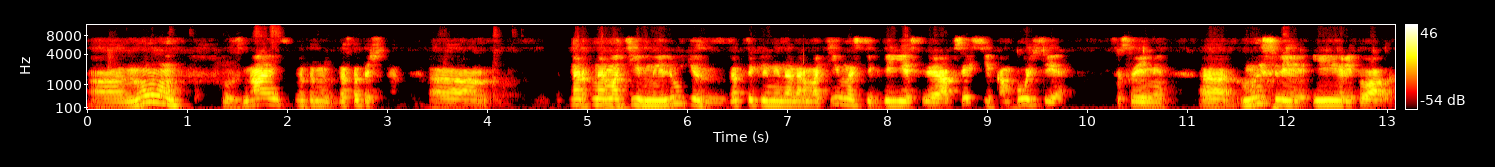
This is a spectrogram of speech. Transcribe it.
А, ну, знаю, что это достаточно а, нормативные люди, зацикленные на нормативности, где есть э, обсессии, компульсии со своими э, мысли и ритуалы.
